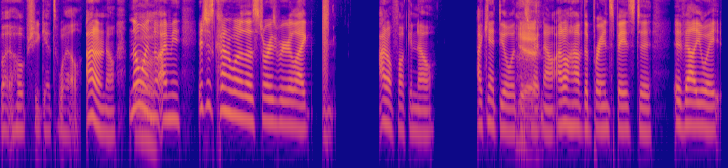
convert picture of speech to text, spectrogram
but hope she gets well. I don't know. No one, know. I mean, it's just kind of one of those stories where you're like, I don't fucking know. I can't deal with this Yeah. right now. I don't have the brain space to evaluate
